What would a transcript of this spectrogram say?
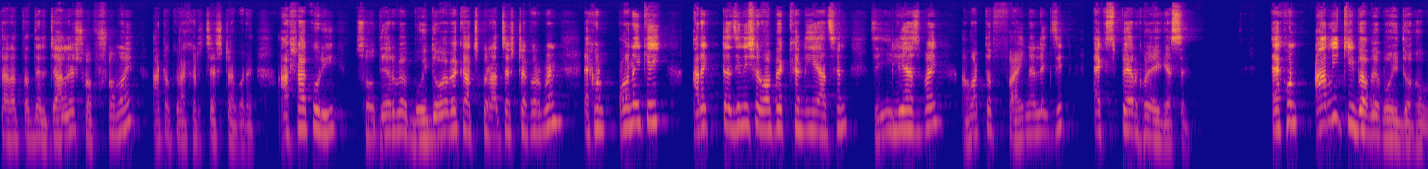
তারা তাদের জালে সব সময় আটক রাখার চেষ্টা করে। আশা করি সৌদি আরবে বৈধভাবে কাজ করার চেষ্টা করবেন। এখন অনেকেই আরেকটা জিনিসের অপেক্ষা নিয়ে আছেন, যে ইলিয়াস ভাই, আমার তো ফাইনাল এক্সিট এক্সপায়ার হয়ে গেছে। এখন আমি কীভাবে বৈধ হব?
